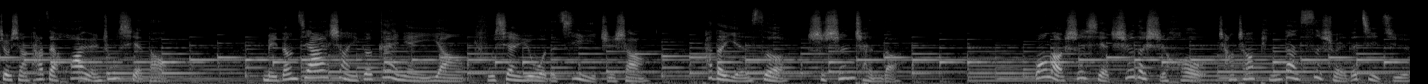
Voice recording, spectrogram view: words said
就像他在花园中写道：“每当家像一个概念一样浮现于我的记忆之上，它的颜色是深沉的。”汪老师写诗的时候，常常平淡似水的几句，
